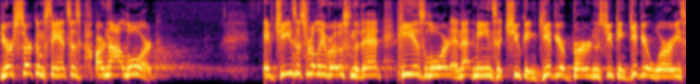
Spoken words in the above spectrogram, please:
Your circumstances are not Lord. If Jesus really rose from the dead, he is Lord, and that means that you can give your burdens, you can give your worries,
